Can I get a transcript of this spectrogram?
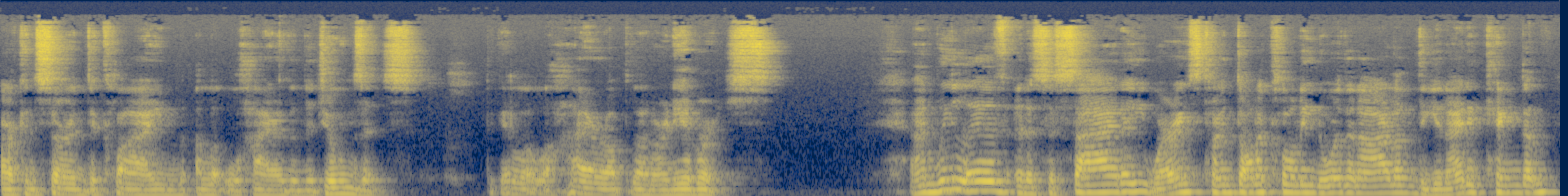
are concerned to climb a little higher than the Joneses to get a little higher up than our neighbours. And we live in a society, Warringstown, Donaghcloney, Northern Ireland, the United Kingdom,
